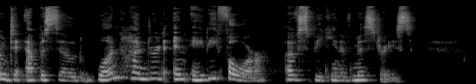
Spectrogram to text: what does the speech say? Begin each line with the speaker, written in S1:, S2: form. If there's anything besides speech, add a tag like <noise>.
S1: welcome to episode 184 of Speaking of Mysteries.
